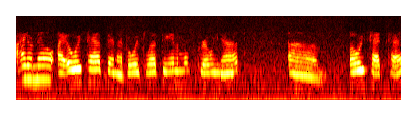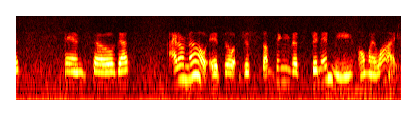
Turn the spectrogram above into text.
I don't know, I always have been. I've always loved animals growing up, um, always had pets. And so that's, I don't know, it's a, just something that's been in me all my life.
